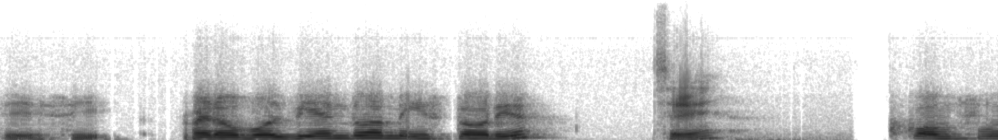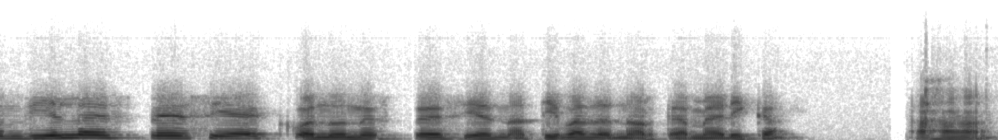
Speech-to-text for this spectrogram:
Sí, sí. Pero volviendo a mi historia. Sí. Confundí la especie con una especie nativa de Norteamérica. Ajá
